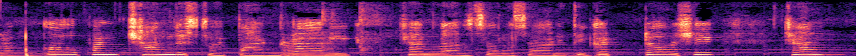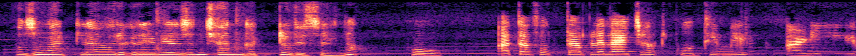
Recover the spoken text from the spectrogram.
रंग पण छान दिसतोय पांढरा आणि छान लालसर असा आणि ती घट्ट अशी छान अजून आटल्यावर ग्रेव्ही अजून छान घट्ट दिसेल ना? हो. आता फक्त आपल्याला याच्यावर कोथिंबीर आणि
